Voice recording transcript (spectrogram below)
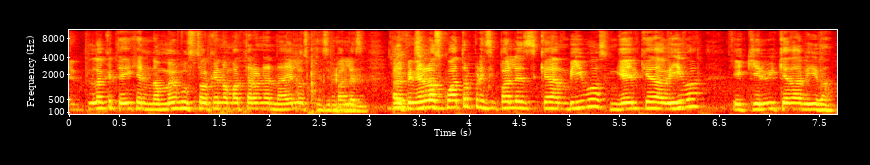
eh, lo que te dije, no me gustó que no mataran a nadie los principales. Al De final hecho. los cuatro principales quedan vivos, Gail queda viva y Kirby queda viva.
